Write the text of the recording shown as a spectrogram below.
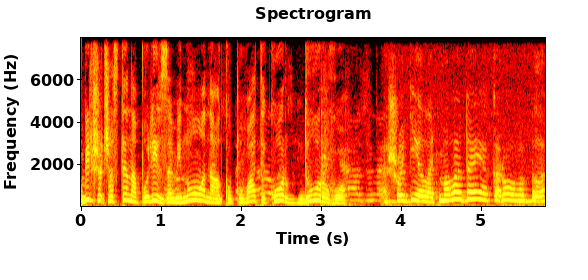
Більша частина полів замінована, а купувати корм дорого. А Что делать? Молодая корова была.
